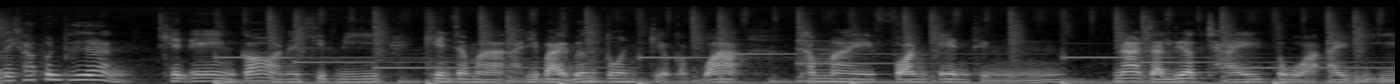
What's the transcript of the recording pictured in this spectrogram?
วัสดีครับเพื่อนๆ เคนเองก็ในคลิปนี้ เคนจะมาอธิบายเบื้องต้นเกี่ยวกับว่าทำไมฟอนต์เอนถึงน่าจะเลือกใช้ตัว IDE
